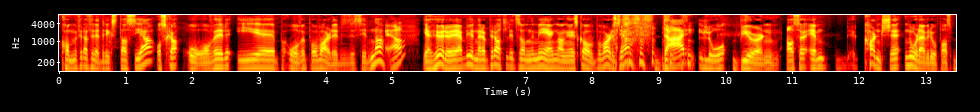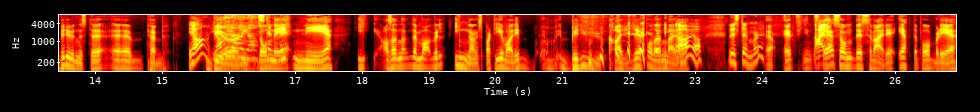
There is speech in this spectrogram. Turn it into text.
kommer fra Fredrikstad-sida og skal over, i, over på Hvaler-siden, da. Ja. Jeg hører jeg begynner å prate litt sånn med en gang jeg skal over på Hvaler-sida. Der lå bjørnen. Altså en, kanskje Nord-Europas bruneste eh, pub. Ja, ja, ja, ja, stemmer. ned, ned i Altså, den var vel Inngangspartiet var i brukarret på den der. Ja, ja. Det stemmer, det. Ja, et fint Nei sted som dessverre etterpå ble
